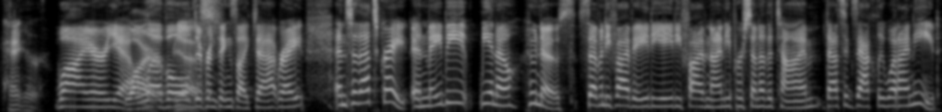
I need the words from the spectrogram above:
hanger. wire, yeah, Wire, level, yes. different things like that, right? And so that's great. And maybe, you know, who knows, 75, 80, 85, 90% of the time, that's exactly what I need.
